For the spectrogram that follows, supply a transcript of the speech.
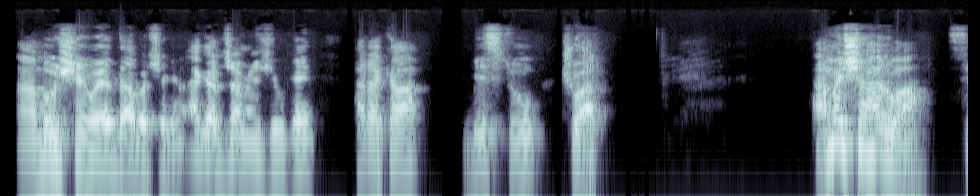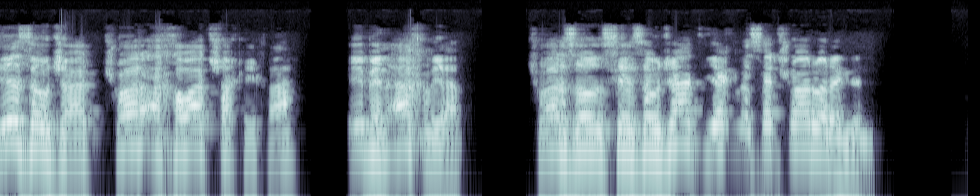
بەو شێوەیە دابەشەکەین ئەگەر جەمعیشی بکەین هەرەکە بیست و چوار ئەمەشە هەروە سێ زەوجات چوار ئەخەوات شەقیقە ئێبن ئەخلیات چوار سێ زەوجات یەک لەسەر چوار وەرەگرن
